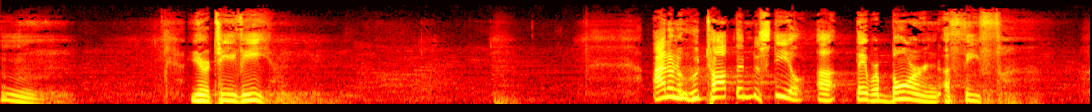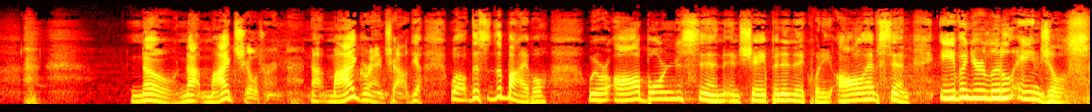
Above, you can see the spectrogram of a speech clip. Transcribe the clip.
Hmm. Your TV. I don't know who taught them to steal. Uh, they were born a thief. No, not my children, not my grandchild. Yeah. Well, this is the Bible. We were all born into sin and shape in iniquity. All have sinned. Even your little angels.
